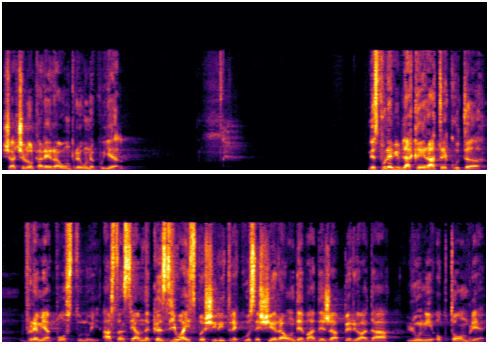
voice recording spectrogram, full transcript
și a celor care erau împreună cu el. Ne spune Biblia că era trecută vremea postului. Asta înseamnă că ziua ispășirii trecuse și era undeva deja perioada lunii octombrie.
